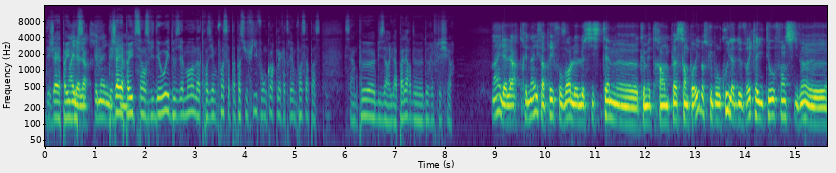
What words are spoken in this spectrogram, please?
Déjà, il n'y a, pas, eu de... Déjà, y a pas eu de séance vidéo. Et deuxièmement, la troisième fois, ça t'a pas suffi. Il faut encore que la quatrième fois, ça passe. C'est un peu bizarre. Il n'a pas l'air de, de réfléchir. Non, il a l'air très naïf. Après, il faut voir le, système euh, que mettra en place Sampaoli, parce que pour le coup, il a de vraies qualités offensives. Hein, euh,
